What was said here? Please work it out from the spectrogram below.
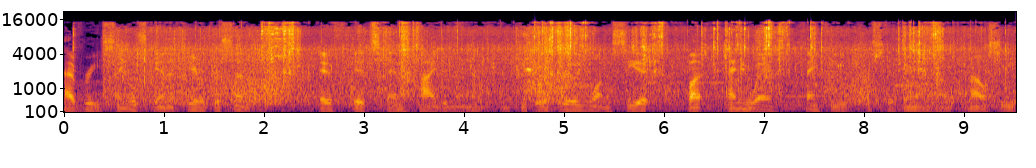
every single skin at 0% if it's in high demand and people really want to see it. But anyway, thank you for sticking around, and I'll see you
